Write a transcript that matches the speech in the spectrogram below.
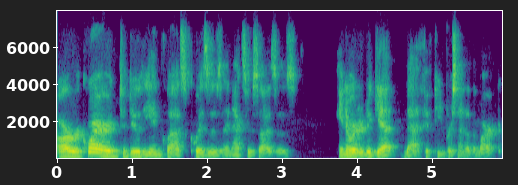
are required to do the in-class quizzes and exercises in order to get that 15% of the mark.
